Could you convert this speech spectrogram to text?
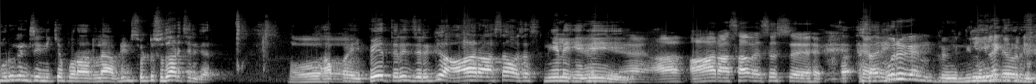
முருகன் சி நிக்க போறாருல? அப்படின்னு சொல்லிட்டு சுதாரிச்சிருக்காரு. அப்ப இப்பயே தெரிஞ்சிருக்கு ஆர் ஆசா வர்சஸ் நீலகிரி. ஆ- ஆ ராசா வெர்சஸ். முருகன். நீலகிரி.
